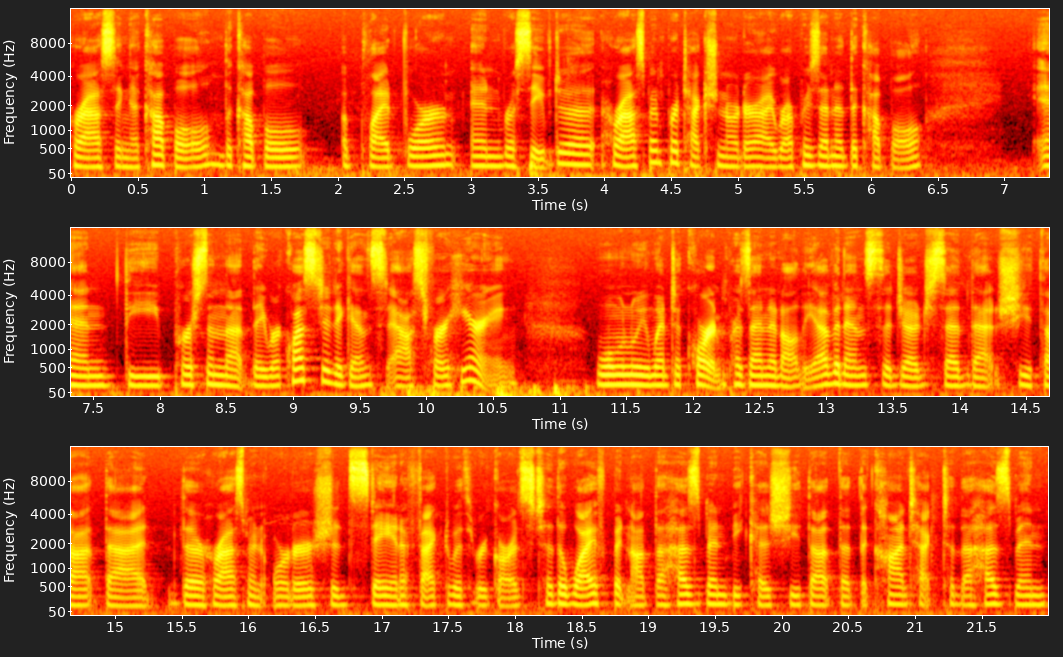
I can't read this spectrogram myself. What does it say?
harassing a couple. The couple applied for and received a harassment protection order. I represented the couple, and the person that they requested against asked for a hearing. Well, when we went to court and presented all the evidence, the judge said that she thought that the harassment order should stay in effect with regards to the wife, but not the husband, because she thought that the contact to the husband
